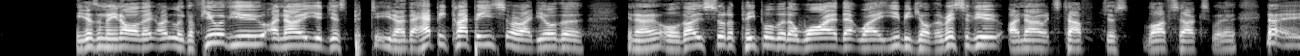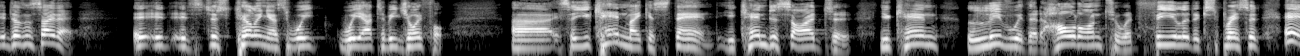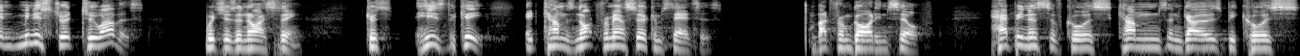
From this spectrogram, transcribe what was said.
he doesn't mean, oh, that, look, a few of you, I know you're just, you know, the happy clappies, all right, you're the, you know, or those sort of people that are wired that way, you be joyful. The rest of you, I know it's tough, just life sucks, whatever. No, it doesn't say that. It, it, it's just telling us we, we are to be joyful. Uh, so you can make a stand. You can decide to. You can live with it, hold on to it, feel it, express it, and minister it to others, which is a nice thing. Because here's the key it comes not from our circumstances, but from God Himself. Happiness, of course, comes and goes because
